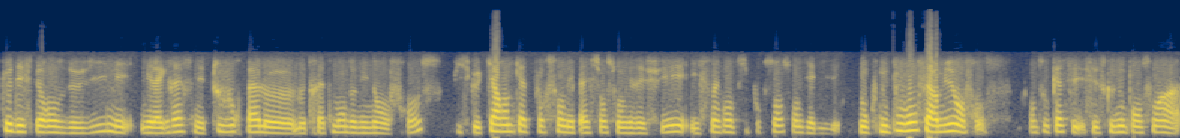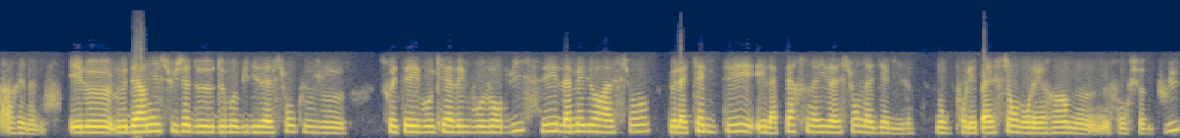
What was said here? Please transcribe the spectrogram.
que d'espérance de vie, mais, la greffe n'est toujours pas le traitement dominant en France, puisque 44% des patients sont greffés et 56% sont dialysés. Donc nous pouvons faire mieux en France. En tout cas, c'est ce que nous pensons à, à Rénalou. Et le, dernier sujet de, mobilisation que je souhaitais évoquer avec vous aujourd'hui, c'est l'amélioration de la qualité et la personnalisation de la dialyse. Donc pour les patients dont les reins ne fonctionnent plus,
